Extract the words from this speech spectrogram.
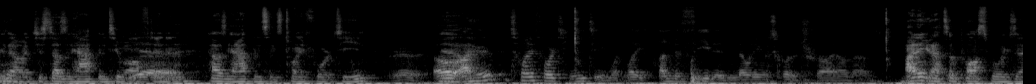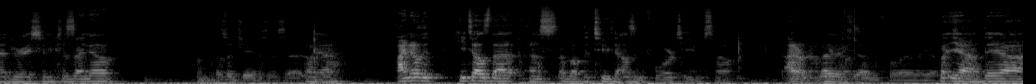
you know, it just doesn't happen too often. Yeah. And hasn't happened since 2014. Really? Oh, Yeah. I heard the 2014 team went like undefeated and no one even scored a try on them. I think that's a possible exaggeration because I know. That's what Jameson said. Oh yeah, I know that he tells that us about the 2004 team. So I don't know. Not who 2004. Oh. But yeah, they uh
